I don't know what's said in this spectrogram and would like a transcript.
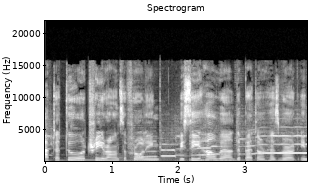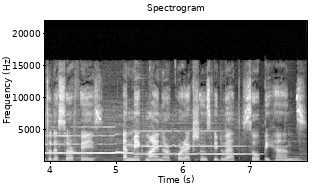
After two or three rounds of rolling, we see how well the pattern has worked into the surface and make minor corrections with wet, soapy hands.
